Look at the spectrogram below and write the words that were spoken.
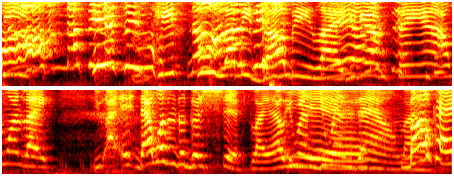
cheap. I'm not saying that Trey. He's No, too lovey dovey. Like Yeah, you I'm get what I'm saying? I want like you. I, it, that wasn't a good shift. Like you went you went down. Like, But okay,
